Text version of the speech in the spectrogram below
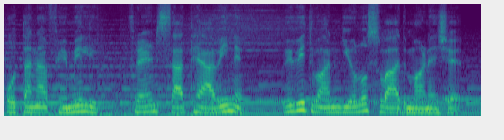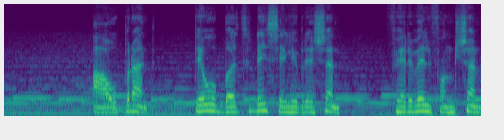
પોતાના ફેમિલી ફ્રેન્ડ્સ સાથે આવીને વિવિધ વાનગીઓનો સ્વાદ માણે છે. આ ઉપરાંત તેઓ બર્થડે સેલિબ્રેશન ફેરવેલ ફંક્શન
